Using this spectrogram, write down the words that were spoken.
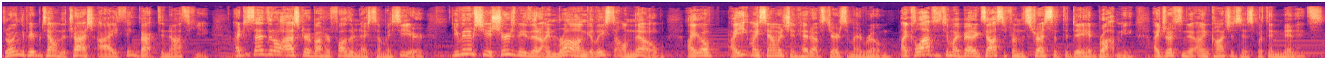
Throwing the paper towel in the trash, I think back to Natsuki. I decide that I'll ask her about her father next time I see her. Even if she assures me that I'm wrong, at least I'll know. I, I eat my sandwich and head upstairs to my room. I collapse into my bed exhausted from the stress that the day had brought me. I drift into unconsciousness within minutes.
